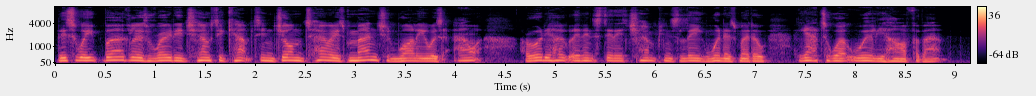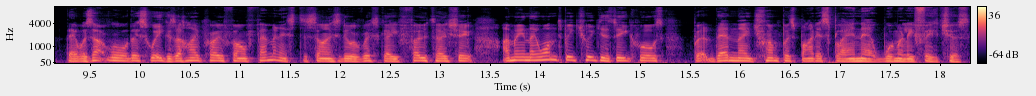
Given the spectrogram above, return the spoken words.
This week, burglars raided Chelsea captain John Terry's mansion while he was out. I really hope they didn't steal his Champions League winners medal. He had to work really hard for that. There was uproar this week as a high profile feminist decides to do a risque photo shoot. I mean, they want to be treated as equals, but then they trump us by displaying their womanly features.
